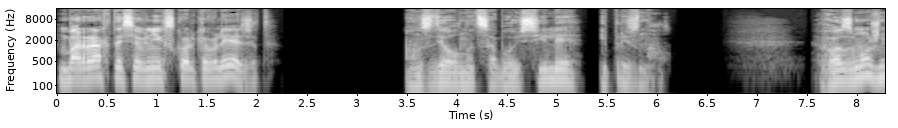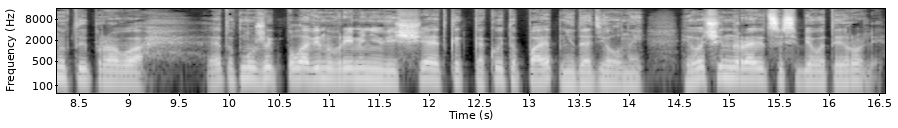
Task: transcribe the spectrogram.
Барахтайся в них сколько влезет». Он сделал над собой усилие и признал. «Возможно, ты права. Этот мужик половину времени вещает, как какой-то поэт недоделанный, и очень нравится себе в этой роли.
